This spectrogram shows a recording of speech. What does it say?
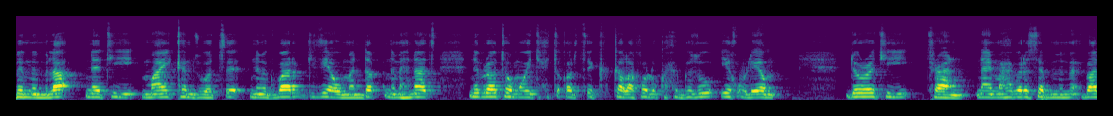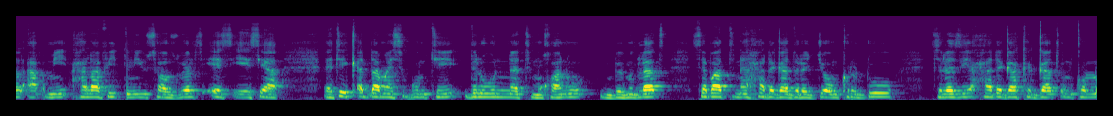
ብምምላእ፣ ነቲ ማይ ከም ዝወጽእ ንምግባር፣ ግዝያዊ መንደቕ ንምህናጽ፣ ንብረቶም ወይ ትሕቲ ቅርጺ ክከላኸሉ ክሕግዙ ይኽእሉ እዮም። ዶሮቲ ትራን፣ ናይ ማሕበረሰብ ምምዕባል ዓቕሚ ሓላፊት ኒው ሳውዝ ዌልስ ኤስኢኤስ እያ። እቲ ቀዳማይ ስጉምቲ ድልውነት ምዃኑ ብምግላጽ፣ ሰባት ናይ ሓደጋ ደረጃኦም ክርድኡ፣ ስለዚ ሓደጋ ከጋጥም ከሎ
